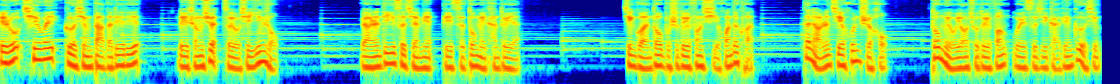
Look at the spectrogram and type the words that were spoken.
比如戚薇个性大大咧咧，李承铉则有些阴柔。两人第一次见面，彼此都没看对眼。尽管都不是对方喜欢的款，但两人结婚之后，都没有要求对方为自己改变个性。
